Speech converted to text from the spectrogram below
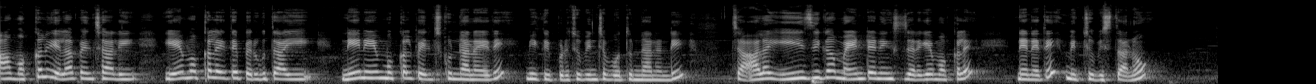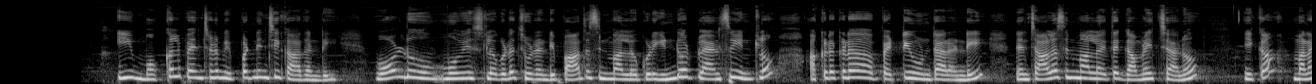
ఆ మొక్కలు ఎలా పెంచాలి? ఏ మొక్కలు అయితే పెరుగుతాయి? నేనేం మొక్కలు పెంచుకున్నాను అనేది మీకు ఇప్పుడు చూపించబోతున్నానండి. చాలా ఈజీగా మెయింటెనెన్స్ జరిగే మొక్కలే నేనైతే మీకు చూపిస్తాను. ఈ మొక్కలు పెంచడం ఇప్పటి నుంచి కాదండి. ఓల్డ్ మూవీస్లో కూడా చూడండి పాత సినిమాల్లో కూడా ఇండోర్ ప్లాంట్స్ ఇంట్లో అక్కడక్కడ పెట్టి ఉంటారండి. నేను చాలా సినిమాల్లో అయితే గమనించాను. ఇక మన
